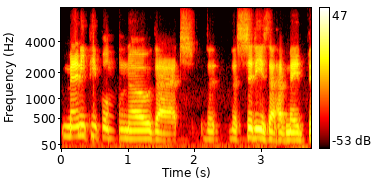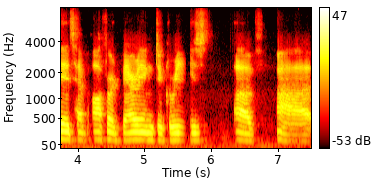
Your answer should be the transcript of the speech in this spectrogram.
many people know that the, the cities that have made bids have offered varying degrees of uh,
